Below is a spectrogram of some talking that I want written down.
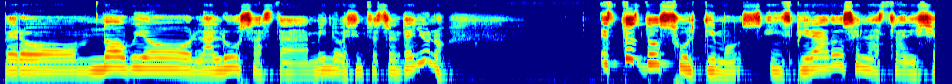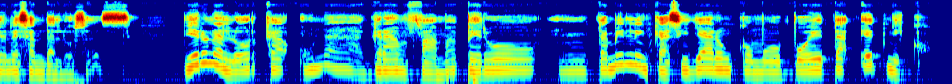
pero no vio la luz hasta 1931. Estos dos últimos, inspirados en las tradiciones andaluzas, dieron a Lorca una gran fama, pero mm, también le encasillaron como poeta étnico.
